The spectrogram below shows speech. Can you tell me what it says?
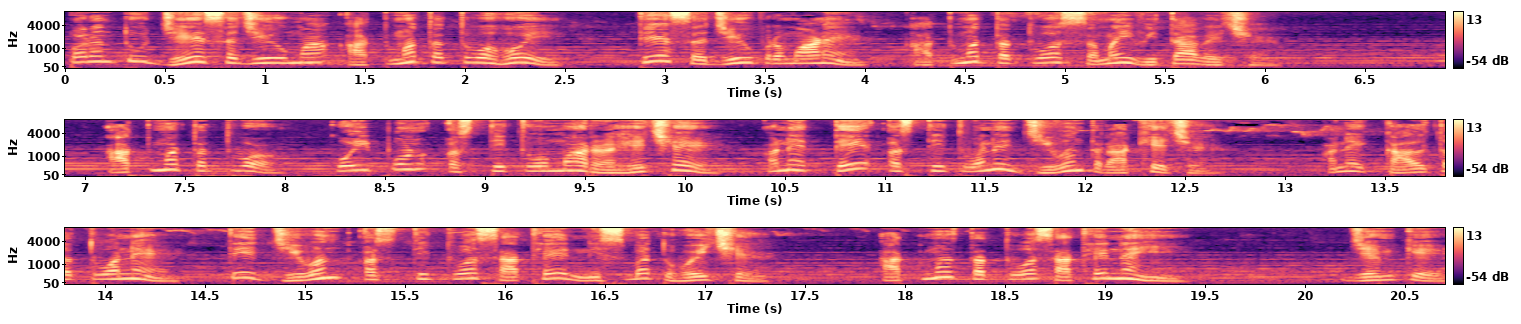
પરંતુ જે સજીવમાં આત્મતત્વ હોય, તે સજીવ પ્રમાણે આત્મતત્વ સમય વિતાવે છે. આત્મતત્વ કોઈ પણ અસ્તિત્વમાં રહે છે અને તે અસ્તિત્વને જીવંત રાખે છે અને કાલતત્વને તે જીવંત અસ્તિત્વ સાથે નિસ્બત હોય છે. આત્મતત્વ સાથે નહીં. જેમ કે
